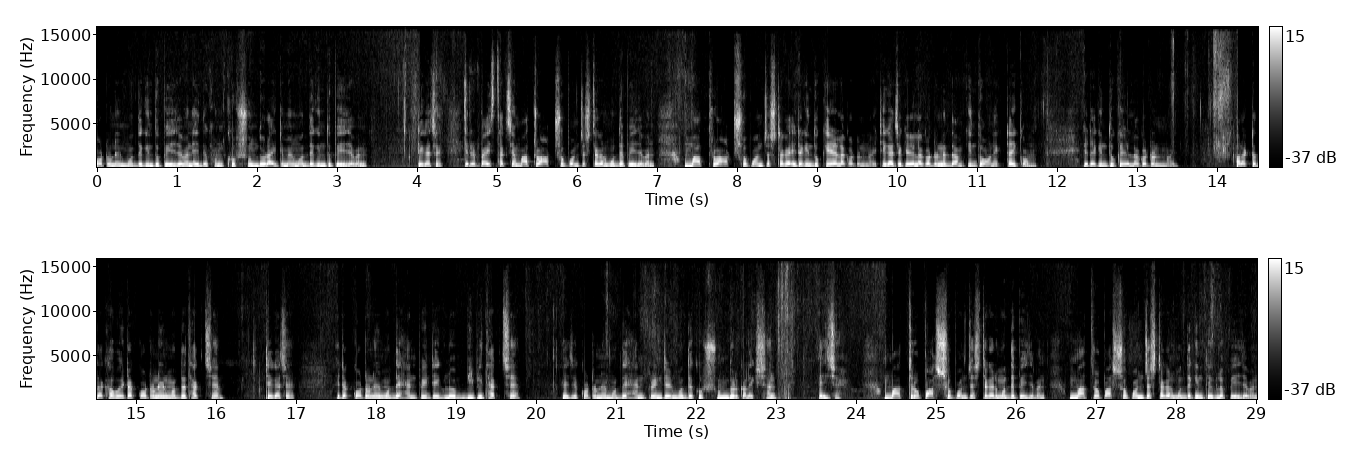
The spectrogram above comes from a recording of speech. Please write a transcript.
কটনের মধ্যে কিন্তু পেয়ে যাবেন। এই দেখুন, খুব সুন্দর আইটেমের মধ্যে কিন্তু পেয়ে যাবেন। ঠিক আছে? এটার প্রাইস থাকছে মাত্র আটশো পঞ্চাশ টাকার মধ্যে পেয়ে যাবেন। মাত্র আটশো পঞ্চাশ টাকা। এটা কিন্তু কেরালা কটন নয়, ঠিক আছে? কেরালা কটনের দাম কিন্তু অনেকটাই কম। এটা কিন্তু কেরালা কটন নয়। আর একটা দেখাবো, এটা কটনের মধ্যে থাকছে, ঠিক আছে? এটা কটনের মধ্যে হ্যান্ড প্রিন্ট এগুলো বিপি থাকছে। এই যে কটনের মধ্যে হ্যান্ড প্রিন্টের মধ্যে খুব সুন্দর কালেকশান এই যে, মাত্র পাঁচশো পঞ্চাশ টাকার মধ্যে পেয়ে যাবেন। মাত্র পাঁচশো পঞ্চাশ টাকার মধ্যে কিন্তু এগুলো পেয়ে যাবেন।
